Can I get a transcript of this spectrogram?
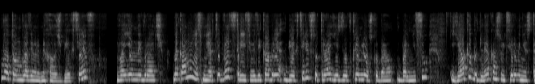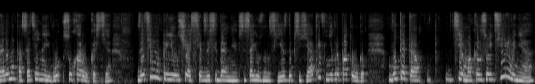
Вот он, Владимир Михайлович Бехтерев, военный врач. Накануне смерти 23 декабря Бехтерев с утра ездил в Кремлевскую больницу якобы для консультирования Сталина касательно его сухорукости. Затем он принял участие в заседании Всесоюзного съезда психиатров и невропатологов. Вот эта тема консультирования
